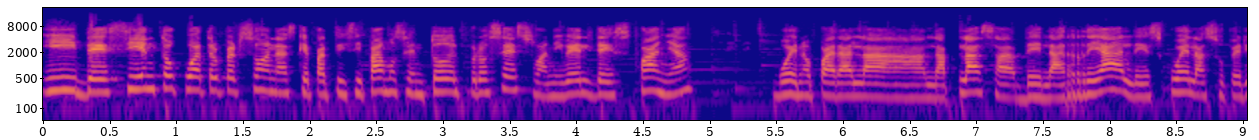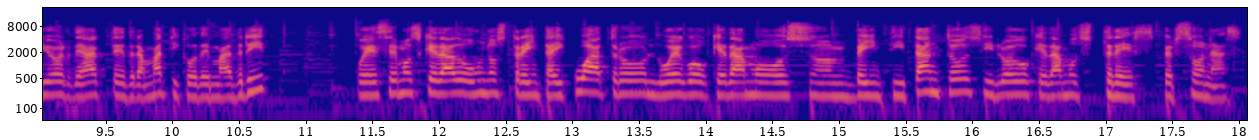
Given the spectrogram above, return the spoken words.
Y de 104 personas que participamos en todo el proceso a nivel de España, bueno, para la, la plaza de la Real Escuela Superior de Arte Dramático de Madrid, pues hemos quedado unos 34, luego quedamos um, veintitantos y luego quedamos tres personas.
